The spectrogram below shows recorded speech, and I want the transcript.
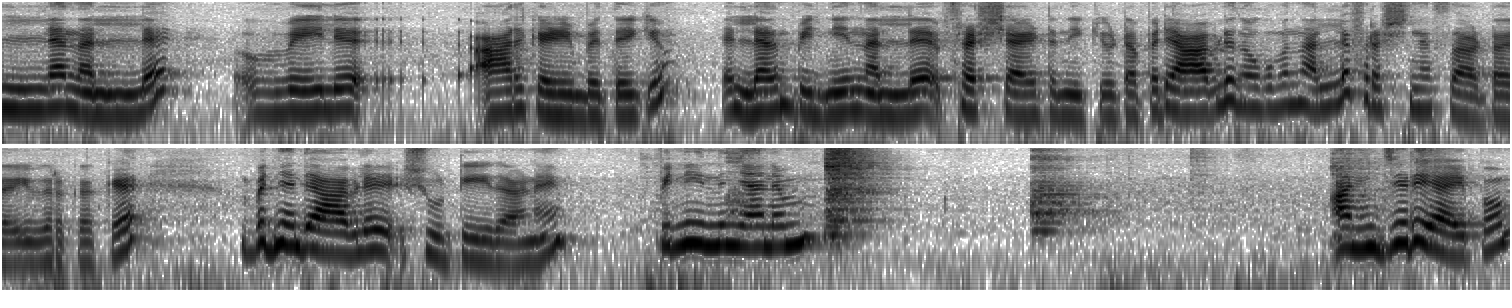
എല്ലാം നല്ല വെയിൽ ആറി കഴിയുമ്പോഴത്തേക്കും എല്ലാം പിന്നെയും നല്ല ഫ്രഷ് ആയിട്ട് നിൽക്കും കേട്ടോ. അപ്പോൾ രാവിലെ നോക്കുമ്പോൾ നല്ല ഫ്രഷ്നെസ് ആട്ടോ ഇവർക്കൊക്കെ. അപ്പം ഞാൻ രാവിലെ ഷൂട്ട് ചെയ്തതാണേ. പിന്നെ ഇന്ന് ഞാനും അഞ്ചരയായപ്പം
